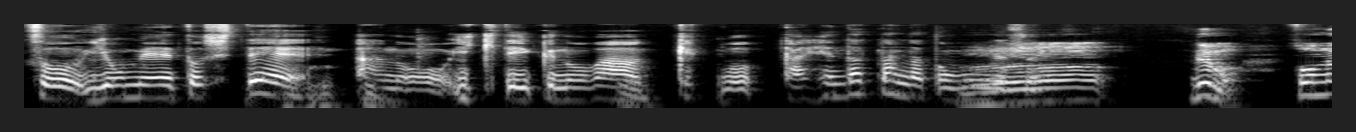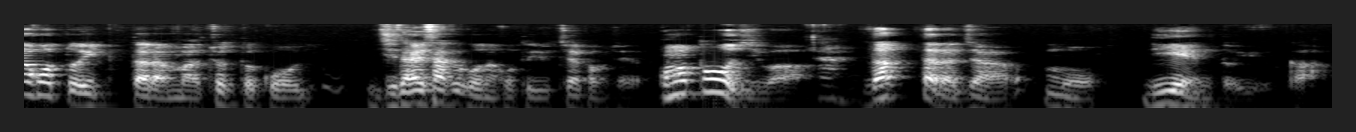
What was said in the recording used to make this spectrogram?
そう、余命としてうん、あの、生きていくのうはん結構大変だったんだと思うんです。でも、そんなこと言ったら、まあちょっとこう、時代錯誤なこと言っちゃうかもしれない。この当時は、だったらじゃあもう、離縁というか、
